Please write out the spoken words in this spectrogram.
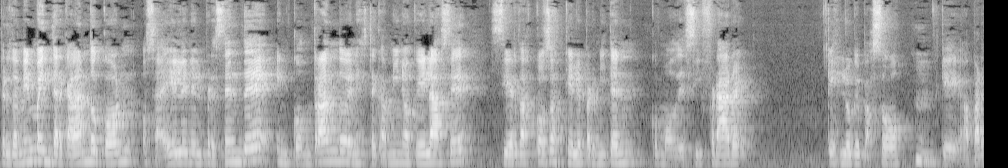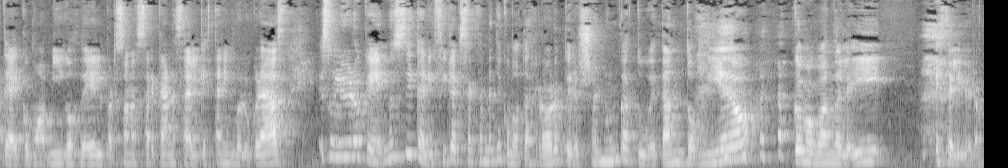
pero también va intercalando con, o sea, él en el presente, encontrando en este camino que él hace ciertas cosas que le permiten como descifrar qué es lo que pasó, Hmm. que aparte hay como amigos de él, personas cercanas a él que están involucradas. Es un libro que no sé si califica exactamente como terror, pero yo nunca tuve tanto miedo como cuando leí este libro.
